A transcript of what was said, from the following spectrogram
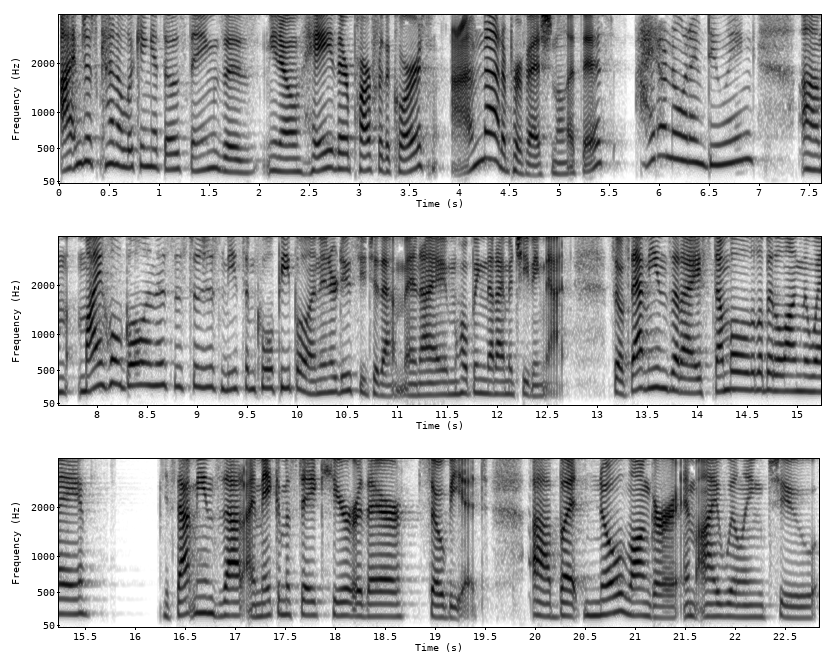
I'm just kind of looking at those things as, you know, hey, they're par for the course. I'm not a professional at this. I don't know what I'm doing. Um, my whole goal in this is to just meet some cool people and introduce you to them. And I'm hoping that I'm achieving that. So if that means that I stumble a little bit along the way, if that means that I make a mistake here or there, so be it. Uh, but no longer am I willing to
